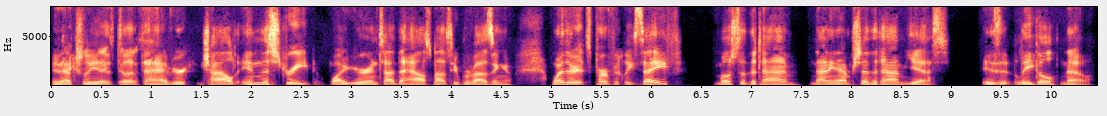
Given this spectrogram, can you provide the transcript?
It That's actually is to, to have your child in the street while you're inside the house, not supervising them. Whether it's perfectly safe most of the time, 99% of the time, yes. Is it legal? No.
